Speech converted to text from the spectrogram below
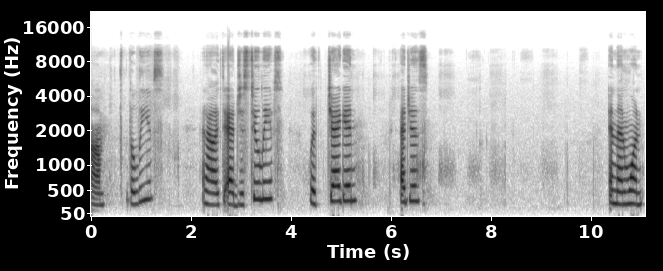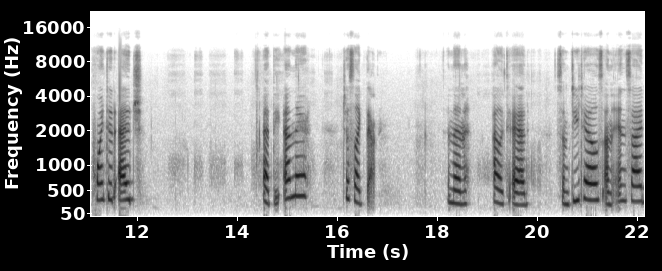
um, the leaves, and I like to add just two leaves with jagged edges, and then one pointed edge at the end there, just like that. And then I like to add some details on the inside,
